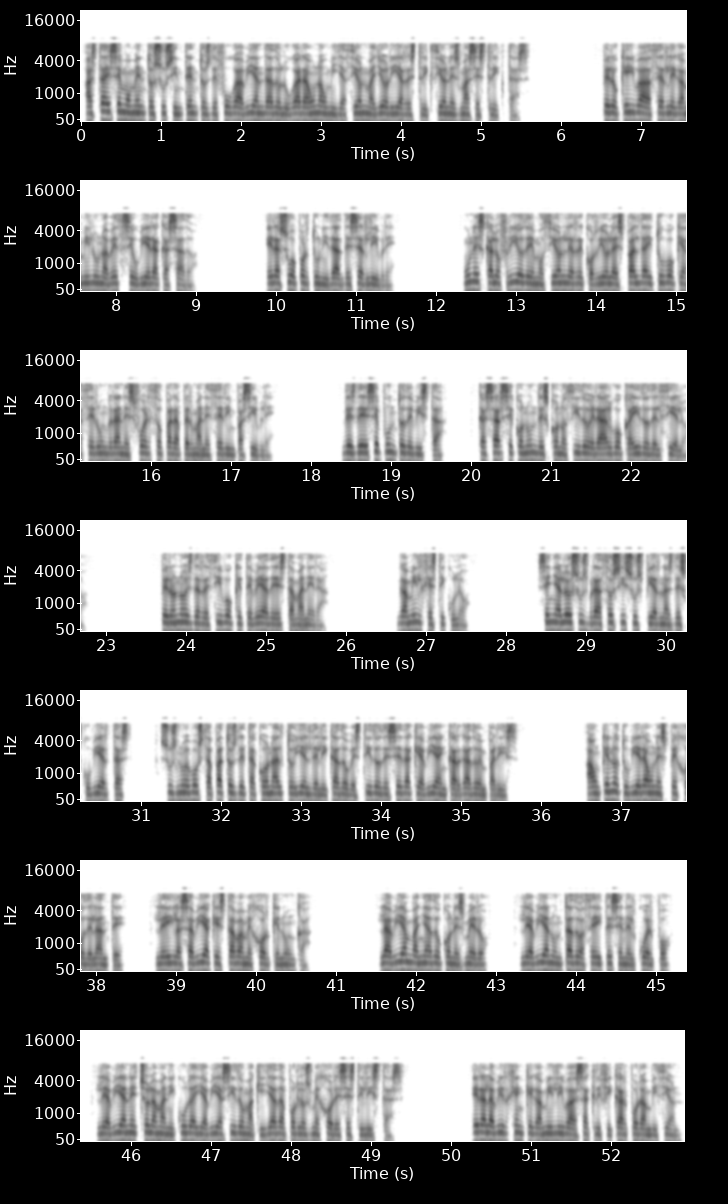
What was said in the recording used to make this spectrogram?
Hasta ese momento sus intentos de fuga habían dado lugar a una humillación mayor y a restricciones más estrictas. Pero ¿qué iba a hacerle Gamil una vez se hubiera casado? Era su oportunidad de ser libre. Un escalofrío de emoción le recorrió la espalda y tuvo que hacer un gran esfuerzo para permanecer impasible. Desde ese punto de vista, casarse con un desconocido era algo caído del cielo. Pero no es de recibo que te vea de esta manera. Gamil gesticuló. Señaló sus brazos y sus piernas descubiertas, sus nuevos zapatos de tacón alto y el delicado vestido de seda que había encargado en París. Aunque no tuviera un espejo delante, Leila sabía que estaba mejor que nunca. La habían bañado con esmero, le habían untado aceites en el cuerpo, le habían hecho la manicura y había sido maquillada por los mejores estilistas. Era la virgen que Gamil iba a sacrificar por ambición.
